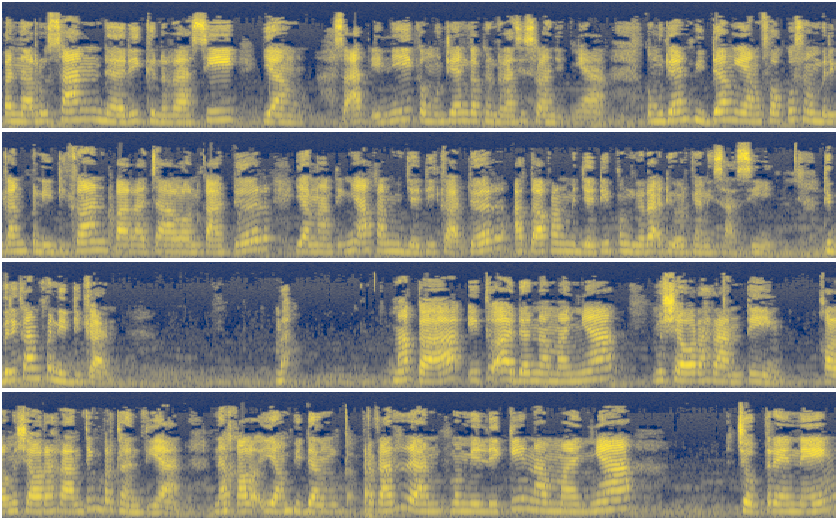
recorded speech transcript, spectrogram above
penerusan dari generasi yang saat ini kemudian ke generasi selanjutnya. Kemudian bidang yang fokus memberikan pendidikan para calon kader yang nantinya akan menjadi kader atau akan menjadi penggerak di organisasi. Diberikan pendidikan maka itu ada namanya musyawarah ranting. Kalau musyawarah ranting pergantian. Nah, kalau yang bidang perkaderan memiliki namanya job training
